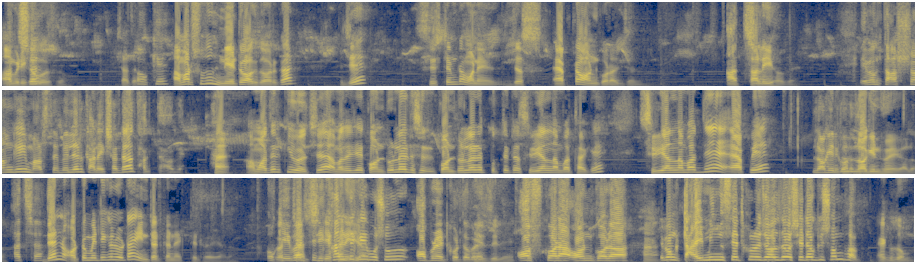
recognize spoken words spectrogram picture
আমেরিকা আচ্ছা। ওকে আমার শুধু নেটওয়ার্ক দরকার যে সিস্টেমটা মানে জাস্ট অ্যাপটা অন করার জন্য। আচ্ছা। তাহলেই হবে। এবং তার সঙ্গেই মার্সেবেলের কানেকশনটা থাকতে হবে। হ্যাঁ আমাদের কি হচ্ছে আমাদের যে কন্ট্রোলার কন্ট্রোলারের প্রত্যেকটা সিরিয়াল নাম্বার থাকে সিরিয়াল নাম্বার দিয়ে অ্যাপে লগ ইন লগ ইন হয়ে গেল। আচ্ছা। দেন অটোমেটিক্যালি ওটা ইন্টারকানেক্টেড হয়ে গেল। ওকে এবার যেখান থেকে। বসে অপারেট করতে পারে। ইজিলি অফ করা অন করা হ্যাঁ। এবং টাইমিং সেট করে জল দেওয়া সেটাও কি সম্ভব? একদম।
